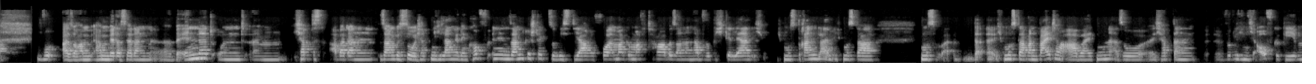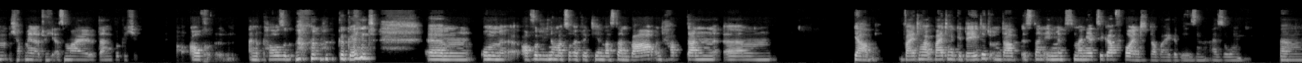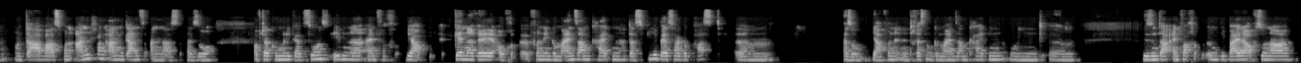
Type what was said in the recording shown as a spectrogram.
wo, also haben, haben wir das ja dann äh, beendet und ähm, ich habe das aber dann, sagen wir es so, ich habe nicht lange den Kopf in den Sand gesteckt, so wie ich es die Jahre vorher immer gemacht habe, sondern habe wirklich gelernt, ich, ich muss dranbleiben, ich muss da, muss, ich muss daran weiterarbeiten. Also ich habe dann wirklich nicht aufgegeben. Ich habe mir natürlich erstmal dann wirklich auch eine Pause gegönnt ähm, um auch wirklich nochmal zu reflektieren, was dann war und habe dann ähm, ja weiter, weiter gedatet und da ist dann eben jetzt mein jetziger Freund dabei gewesen. Also ähm, und da war es von Anfang an ganz anders. Also auf der Kommunikationsebene einfach, ja, generell auch äh, von den Gemeinsamkeiten hat das viel besser gepasst. Ähm, also ja, von den Interessen und Gemeinsamkeiten. Und ähm, wir sind da einfach irgendwie beide auf so einer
